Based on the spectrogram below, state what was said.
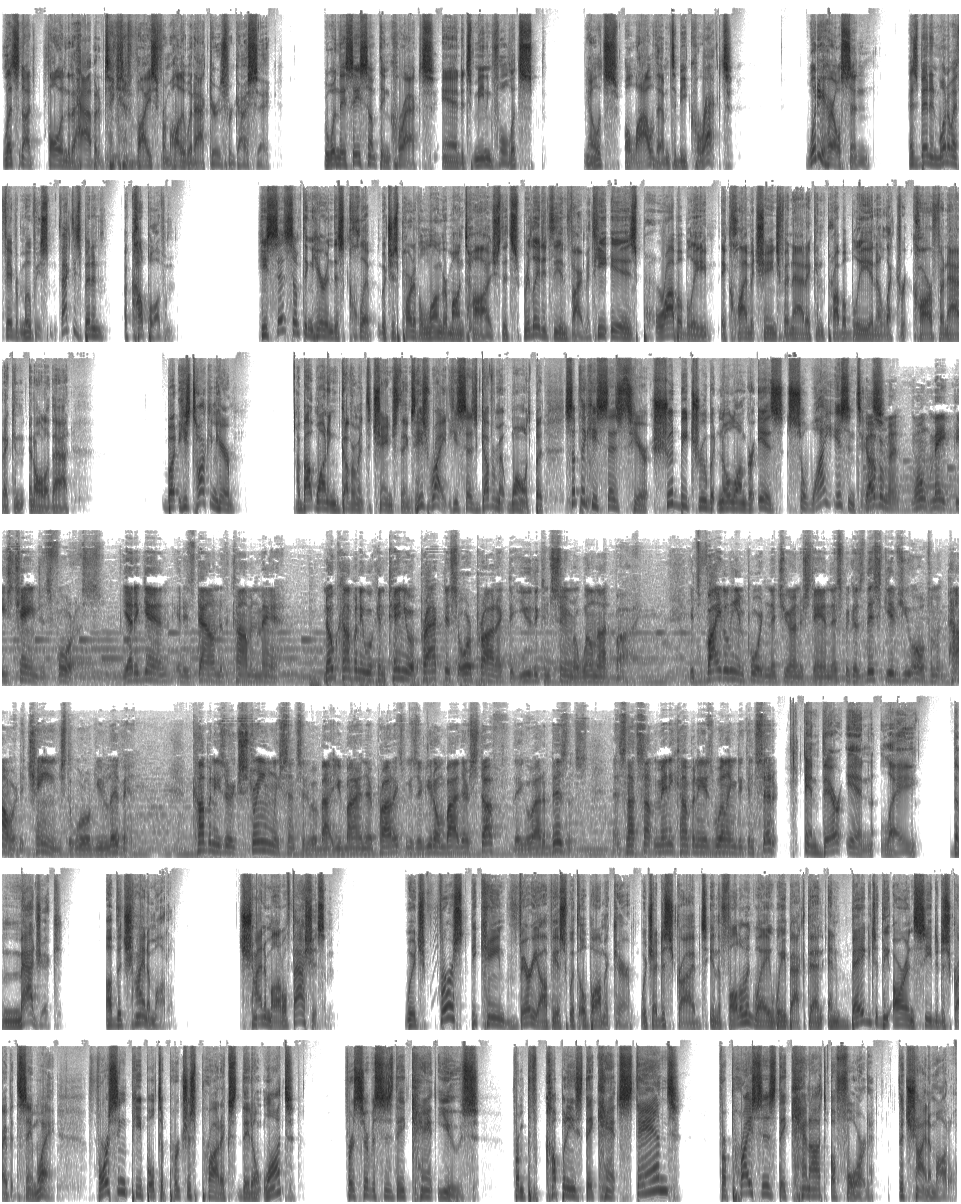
let's not fall into the habit of taking advice from Hollywood actors, for God's sake. But when they say something correct and it's meaningful, let's, you know, let's allow them to be correct. Woody Harrelson has been in one of my favorite movies. In fact, he's been in a couple of them. He says something here in this clip, which is part of a longer montage that's related to the environment. He is probably a climate change fanatic and probably an electric car fanatic and, and all of that. But he's talking here about wanting government to change things. He's right. He says government won't, but something he says here should be true but no longer is. So why isn't it? Government won't make these changes for us. Yet again, it is down to the common man. No company will continue a practice or a product that you, the consumer, will not buy. It's vitally important that you understand this because this gives you ultimate power to change the world you live in. Companies are extremely sensitive about you buying their products because if you don't buy their stuff, they go out of business. That's not something any company is willing to consider. And therein lay the magic of the China model, China model fascism which first became very obvious with Obamacare, which I described in the following way way back then and begged the RNC to describe it the same way. Forcing people to purchase products they don't want for services they can't use, from companies they can't stand, for prices they cannot afford. The China model.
